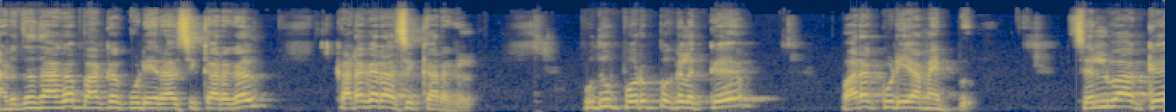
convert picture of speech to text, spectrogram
அடுத்ததாக பார்க்கக்கூடிய ராசிக்காரர்கள் கடக ராசிக்காரர்கள். புது பொறுப்புகளுக்கு வரக்கூடிய அமைப்பு. செல்வாக்கு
